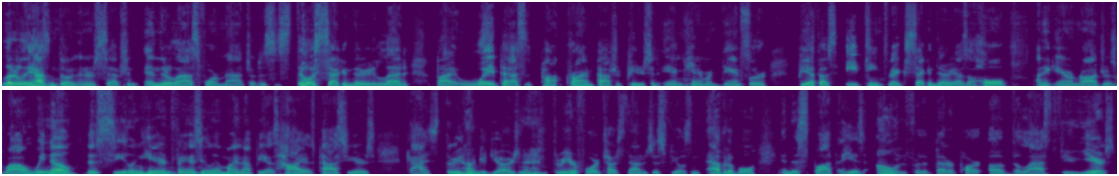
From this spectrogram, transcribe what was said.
literally hasn't thrown an interception in their last four matchups. This is still a secondary led by way past prime Patrick Peterson and Cameron Dantzler. PFF's 18th ranked secondary as a whole. I think Aaron Rodgers, wow, we know the ceiling here in Fantasyland might not be as high as past years. Guys, 300 yards and three or four touchdowns just feels inevitable in this spot that he has owned for the better part of the last few years.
